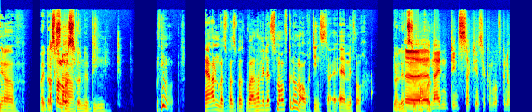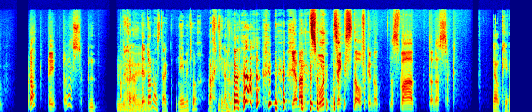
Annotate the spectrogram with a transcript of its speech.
ja. My Was dog's war los? Keine Ahnung, was, was, was, wann haben wir letztes Mal aufgenommen? Auch Dienstag, äh, Mittwoch. Na, letzte Äh, Woche. nein, Dienstag, Dienstag haben wir aufgenommen. Oder? Nee, Donnerstag. Ach, keine Ahnung. Der Donnerstag. Nee, Mittwoch. Ach, keine Ahnung. Wir haben am 2.6. aufgenommen. Das war Donnerstag. Okay.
